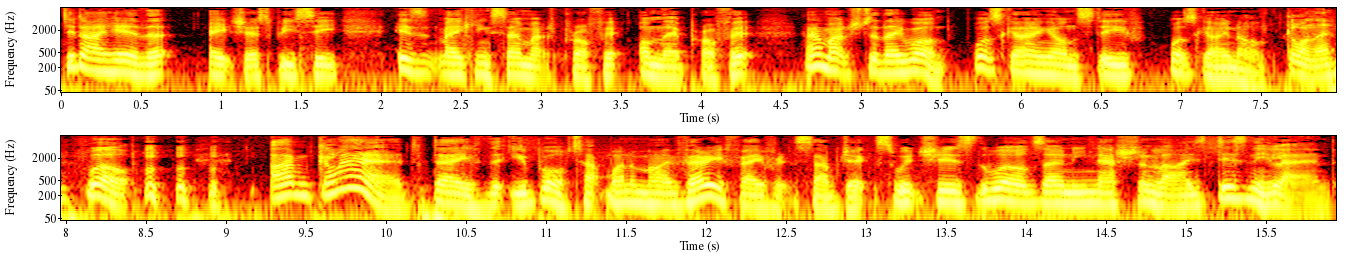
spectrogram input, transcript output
did I hear that HSBC isn't making so much profit on their profit? How much do they want? What's going on, Steve? What's going on? Go on then. Well, I'm glad, Dave, that you brought up one of my very favourite subjects, which is the world's only nationalised Disneyland.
